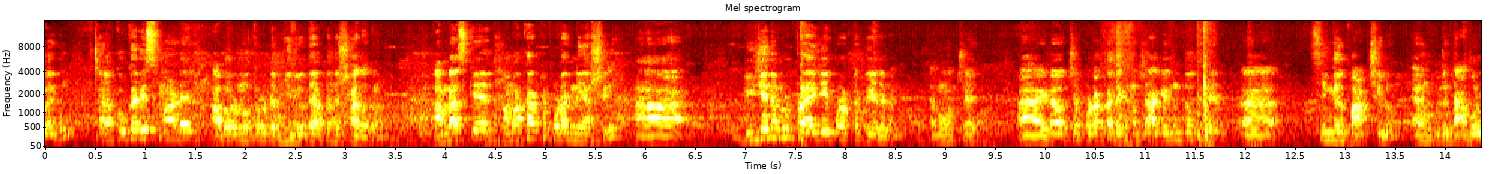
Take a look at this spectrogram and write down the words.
আলাইকুম। কুকারি স্মার্টের আবারও নতুন একটা ভিডিওতে আপনাদের স্বাগতম। আমরা আজকে ধামাকা একটা প্রোডাক্ট নিয়ে আসছি। রিজনেবল প্রাইজে এই প্রোডাক্টটা পেয়ে যাবেন। এবং হচ্ছে এটা হচ্ছে প্রোডাক্টটা দেখেন হচ্ছে আগে কিন্তু সিঙ্গেল পার্ট ছিল এবং কিন্তু ডাবল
